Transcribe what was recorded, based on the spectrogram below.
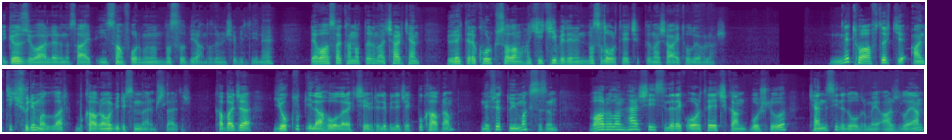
ve göz yuvarlarına sahip insan formunun nasıl bir anda dönüşebildiğine, devasa kanatlarını açarken yüreklere korku salan hakiki bedenin nasıl ortaya çıktığına şahit oluyorlar. Ne tuhaftır ki antik Şurimalılar bu kavrama bir isim vermişlerdir. Kabaca yokluk ilahı olarak çevrilebilecek bu kavram, nefret duymaksızın var olan her şeyi silerek ortaya çıkan boşluğu kendisiyle doldurmayı arzulayan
